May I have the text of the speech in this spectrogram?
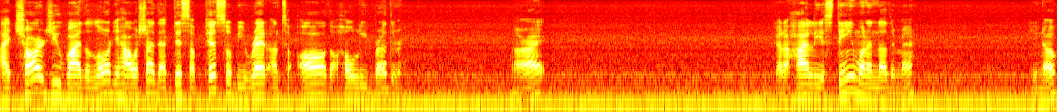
I charge you by the Lord Yahweh that this epistle be read unto all the holy brethren. All right? Gotta highly esteem one another, man. You know?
